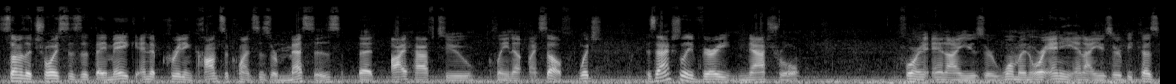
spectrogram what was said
some of the choices that they make end up creating consequences or messes that I have to clean up myself, which is actually very natural for an NI user, woman, or any NI user, because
